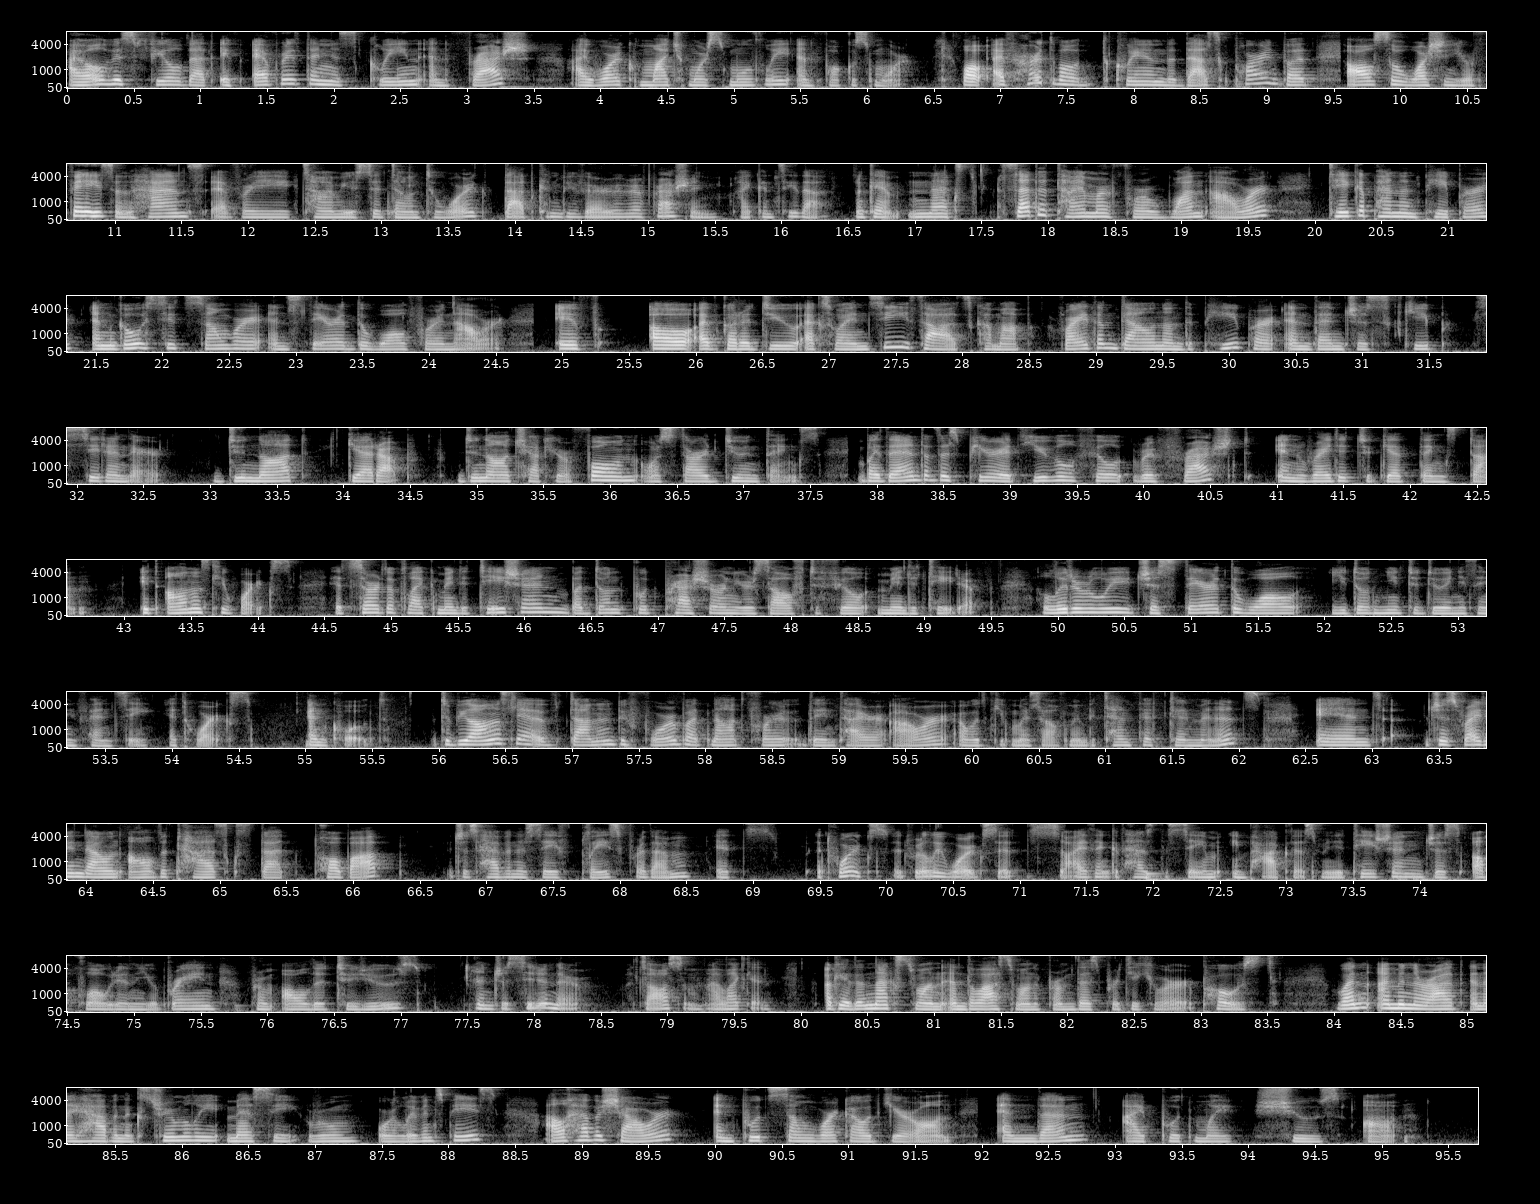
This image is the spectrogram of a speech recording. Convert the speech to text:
I always feel that if everything is clean and fresh, I work much more smoothly and focus more. Well, I've heard about cleaning the desk part, but also washing your face and hands every time you sit down to work, that can be very refreshing. I can see that. Okay, next, set a timer for one hour. Take a pen and paper and go sit somewhere and stare at the wall for an hour. If, oh, I've got to do X, Y, and Z thoughts come up, write them down on the paper and then just keep sitting there. Do not get up. Do not check your phone or start doing things. By the end of this period, you will feel refreshed and ready to get things done. It honestly works. It's sort of like meditation, but don't put pressure on yourself to feel meditative. Literally, just stare at the wall. You don't need to do anything fancy. It works. End quote to be honestly, I've done it before, but not for the entire hour. I would give myself maybe 10 15 minutes and just writing down all the tasks that pop up, just having a safe place for them. It's it works. It really works. It's I think it has the same impact as meditation, just uploading your brain from all the to-dos and just sitting there. It's awesome. I like it. Okay, the next one and the last one from this particular post when I'm in a rut and I have an extremely messy room or living space, I'll have a shower and put some workout gear on, and then I put my shoes on.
